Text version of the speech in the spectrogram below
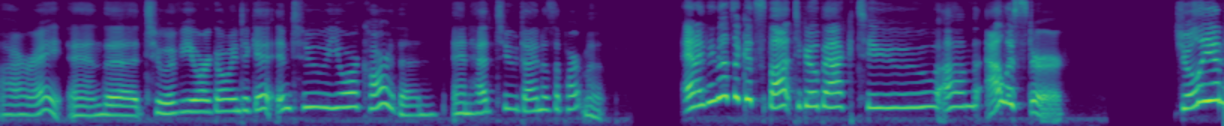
All right. And the two of you are going to get into your car then and head to Dinah's apartment. And I think that's a good spot to go back to um Aleister. Julian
